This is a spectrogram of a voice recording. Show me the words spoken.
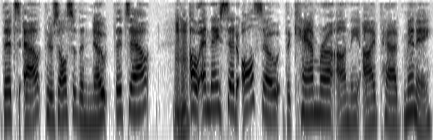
that's out. There's also the note that's out. Mhm. Oh, and they said also the camera on the iPad mini,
